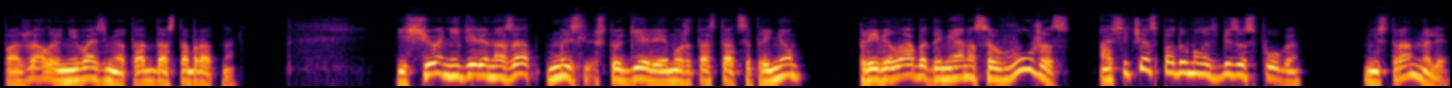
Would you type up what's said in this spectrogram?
Пожалуй, не возьмет, отдаст обратно. Еще неделю назад мысль, что Гелия может остаться при нем, привела бы Дамианоса в ужас, а сейчас подумалось без испуга. Не странно ли?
